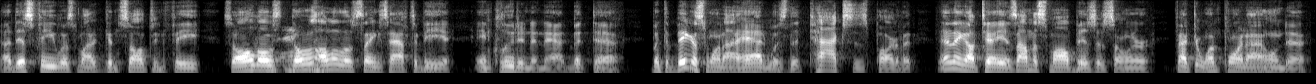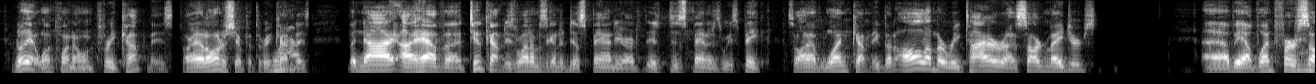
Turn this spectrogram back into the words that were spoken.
uh, this fee was my consulting fee. So all those, those, all of those things have to be included in that. But uh, but the biggest one I had was the taxes part of it. The other thing I'll tell you is I'm a small business owner. In fact, at one point I owned really at one point I owned three companies, or I had ownership of three Wow. companies. But now I, I have uh, two companies. One of them is going to disband here. It's disbanded as we speak. So I have one company, but all of them are retired uh, sergeant majors. Uh, we have one first Wow.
